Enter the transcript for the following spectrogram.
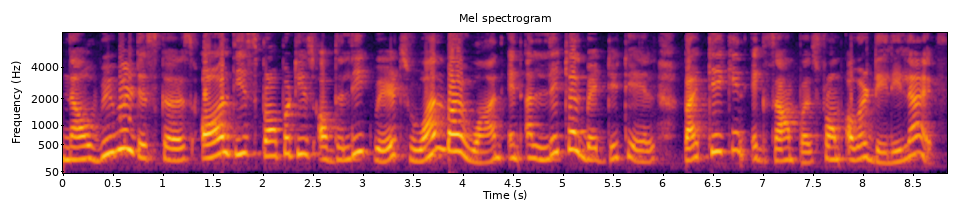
Now we will discuss all these properties of the liquids one by one in a little bit detail by taking examples from our daily life.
